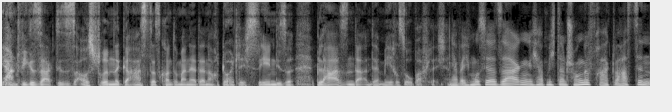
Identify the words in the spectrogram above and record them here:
Ja, und wie gesagt, dieses ausströmende Gas, das konnte man ja dann auch deutlich sehen, diese Blasen da an der Meeresoberfläche. Ja, aber ich muss ja sagen, ich habe mich dann schon gefragt, war es denn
